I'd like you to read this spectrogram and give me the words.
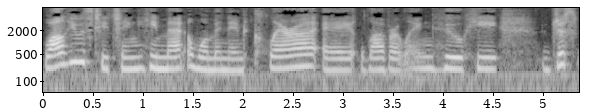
while he was teaching, he met a woman named Clara A. Lovering, who he just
